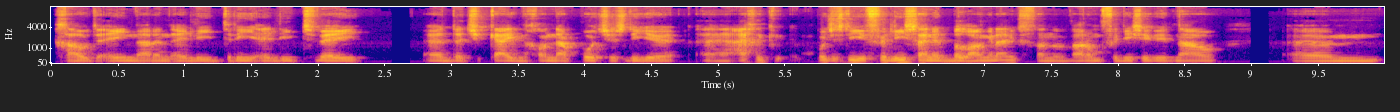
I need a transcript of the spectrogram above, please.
goud 1 naar een elite 3, elite 2. dat je kijkt gewoon naar potjes die je, eigenlijk potjes die je verliest zijn het belangrijkste. Van waarom verlies ik dit nou? Um,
